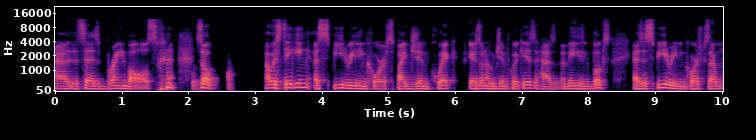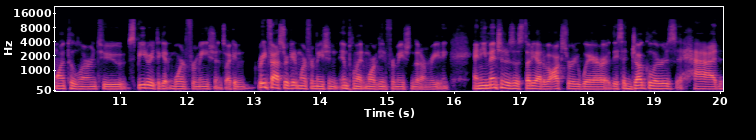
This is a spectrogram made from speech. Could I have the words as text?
uh, that says brain balls. so I was taking a speed reading course by Jim Kwik you guys don't know who Jim Kwik is, it has amazing books has a speed reading course because I want to learn to speed read to get more information. So I can read faster, get more information, implement more of the information that I'm reading. And he mentioned there's a study out of Oxford where they said jugglers had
